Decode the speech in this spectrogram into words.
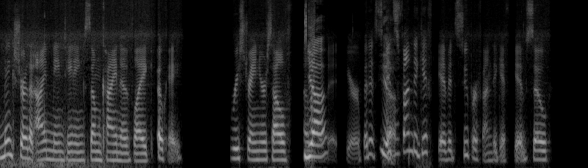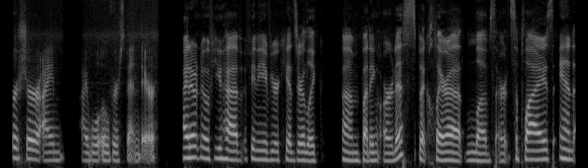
make sure that I'm maintaining some kind of like, okay, restrain yourself a Yeah. little bit here. But it's Yeah. it's fun to gift give. It's super fun to gift give. So for sure I'm I will overspend there. I don't know if you have, if any of your kids are like um, budding artists, but Clara loves art supplies. And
